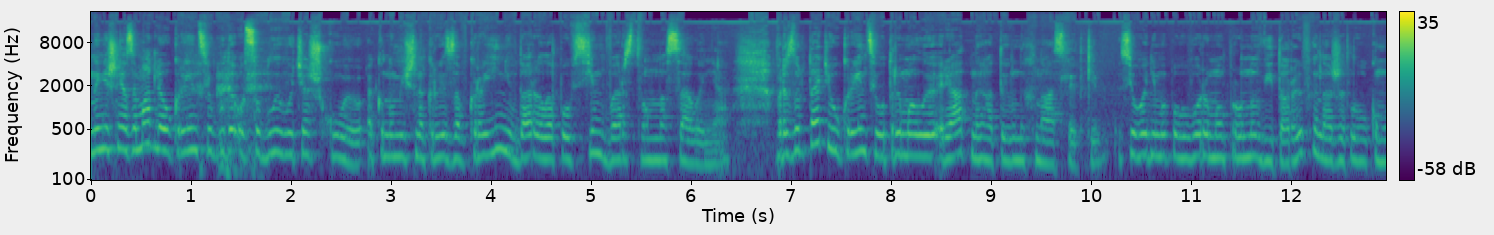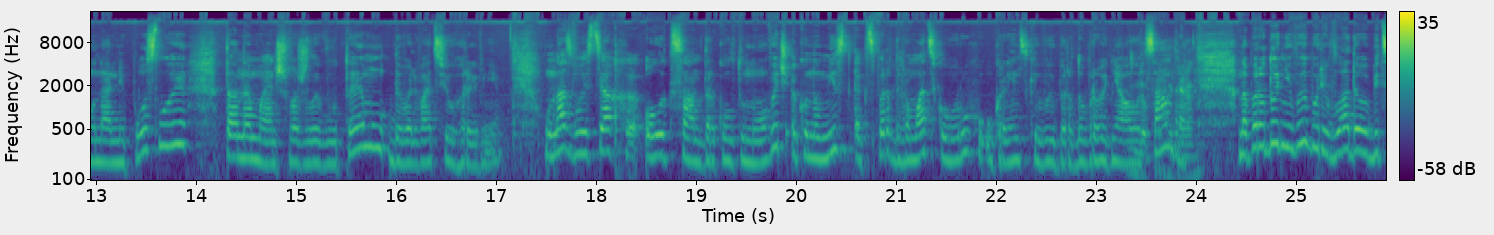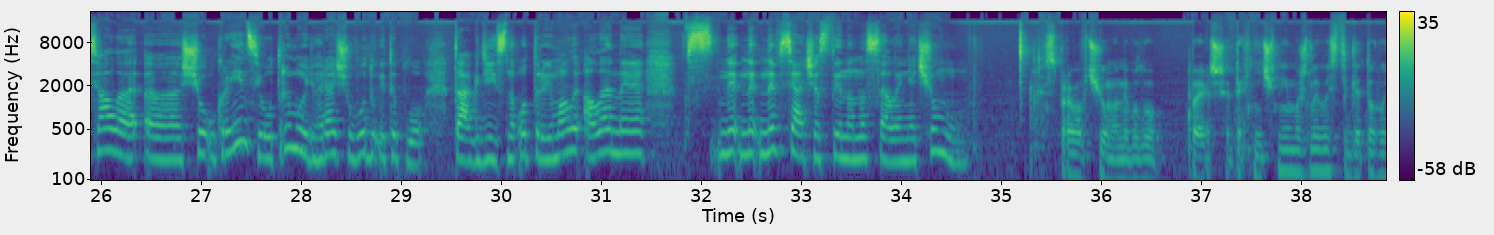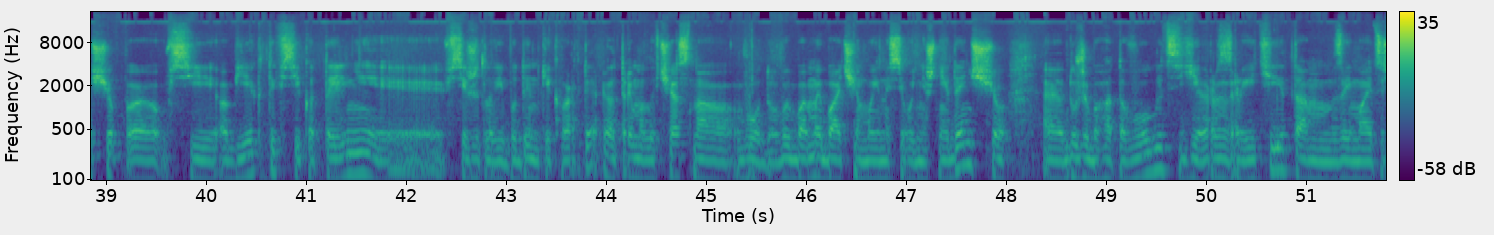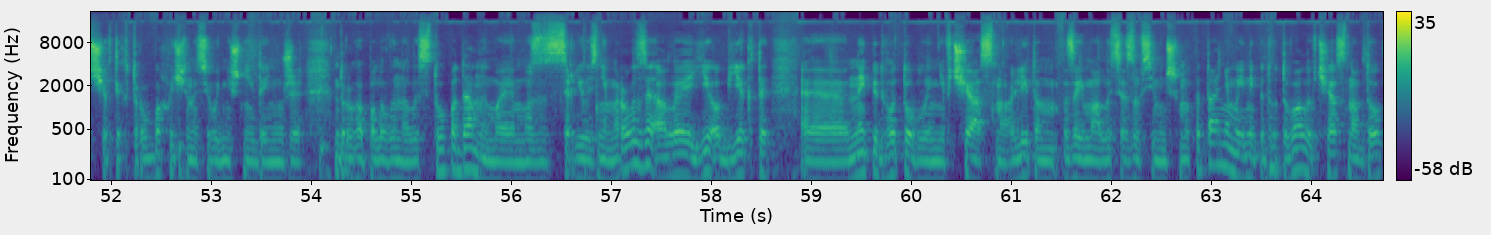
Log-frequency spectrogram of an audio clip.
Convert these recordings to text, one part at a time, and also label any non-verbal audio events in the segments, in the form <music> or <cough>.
Нинішня зима для українців буде особливо тяжкою. Економічна криза в країні вдарила по всім верствам населення. В результаті українці отримали ряд негативних наслідків. Сьогодні ми поговоримо про нові тарифи на житлово-комунальні послуги та не менш важливу тему девальвацію гривні. У нас в гостях Олександр Колтунович, економіст, експерт громадського руху Український вибір. Доброго дня, Олександре. дня. Напередодні виборів влада обіцяла, е, що українці отримують гарячу воду і тепло. Так, дійсно отримали, але не, не, не вся частина населення. Чому? Справа в чому не було перше технічної можливості для того, щоб е, всі об'єкти, всі котельні, е, всі житлові будинки, квартири отримали вчасно воду. Ми бачимо і на сьогоднішній день, що е, дуже багато вулиць є розриті, там займаються ще в тих трубах. Хоча на сьогоднішній день вже друга половина листопада. Ми маємо серйозні морози, але є об'єкти не підготовлені вчасно. Літом займалися зовсім іншими питаннями і не підготували вчасно до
